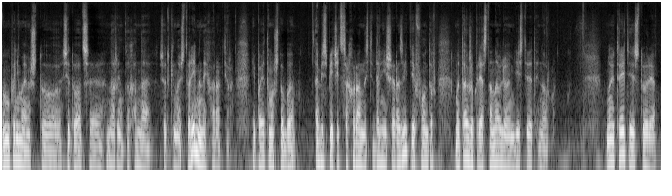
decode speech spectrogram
Но мы понимаем, что ситуация на рынках, она все-таки носит временный характер, и поэтому, чтобы обеспечить сохранность и дальнейшее развитие фондов, мы также приостанавливаем действие этой нормы. Ну и третья история –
